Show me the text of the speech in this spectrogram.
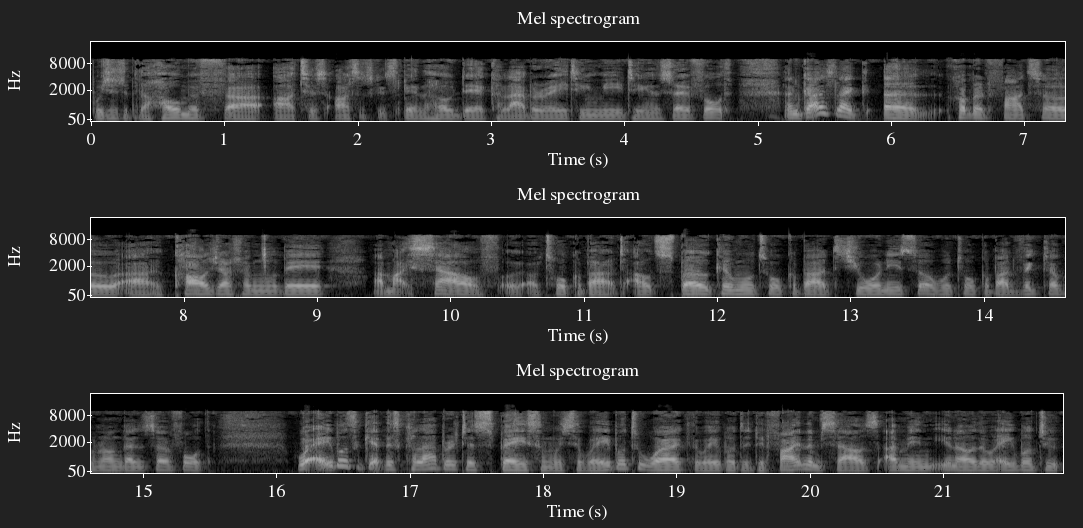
which is the home of uh, artists. Artists could spend the whole day collaborating, meeting, and so forth. And guys like uh, Comrade Fatso, uh, Carl Joshua Ncube, uh, myself, will will talk about Outspoken. We'll talk about Chiwoniso. We'll talk about Victor Kunonga and so forth were able to get this collaborative space in which they were able to work, they were able to define themselves. I mean, you know, they were able to,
